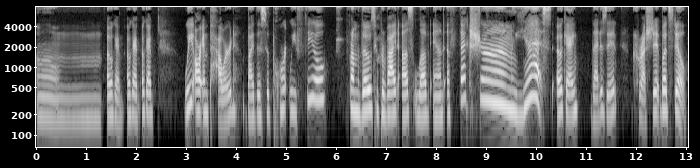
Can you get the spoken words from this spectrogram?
Um, okay, okay, okay. We are empowered by the support we feel from those who provide us love and affection. Yes. Okay, that is it. Crushed it, but still.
